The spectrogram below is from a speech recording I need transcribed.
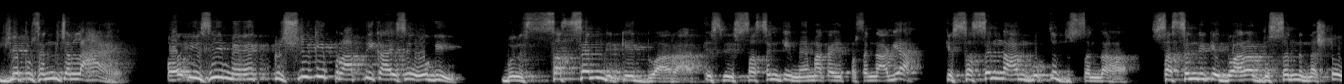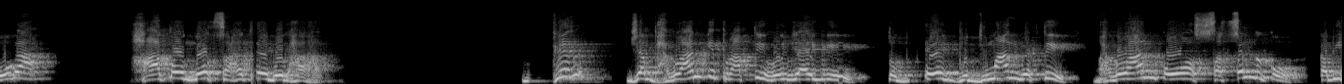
ये प्रसंग चल रहा है। और इसी में कृष्ण की प्राप्ति कैसे होगी? बोले, सत्संग के द्वारा। इसलिए सत्संग की महिमा का ये प्रसंग आ गया कि सत्संगान मुक्त दुस्संग सत्संग के द्वारा दुस्संग नष्ट होगा। हाथों नो सहते बुधा फिर जब भगवान की प्राप्ति हो जाएगी तो एक बुद्धिमान व्यक्ति भगवान को सत्संग को कभी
